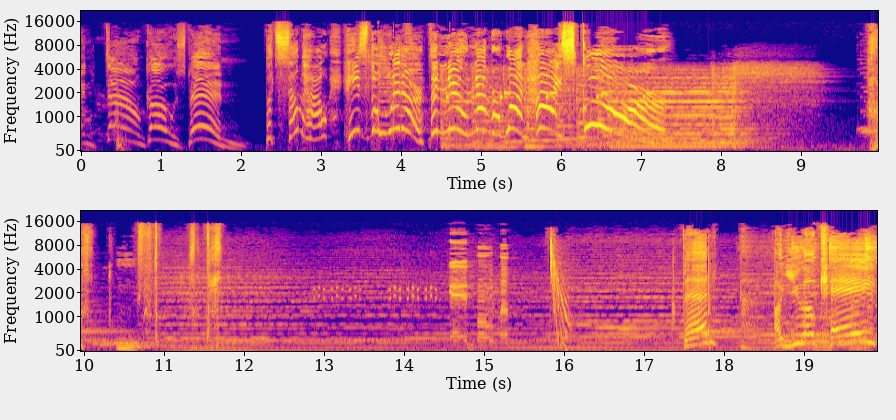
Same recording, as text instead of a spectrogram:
And down goes Ben! But somehow, he's the winner! The new number one high score! Ben? Are you okay?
